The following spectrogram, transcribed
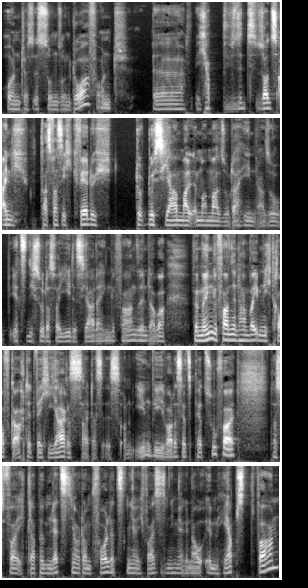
und das ist so, so ein Dorf und äh, ich habe, sonst eigentlich, was was ich, quer durch durchs Jahr mal immer mal so dahin. Also jetzt nicht so, dass wir jedes Jahr dahin gefahren sind, aber wenn wir hingefahren sind, haben wir eben nicht drauf geachtet, welche Jahreszeit das ist. Und irgendwie war das jetzt per Zufall, dass wir, ich glaube, im letzten Jahr oder im vorletzten Jahr, ich weiß es nicht mehr genau, im Herbst waren.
